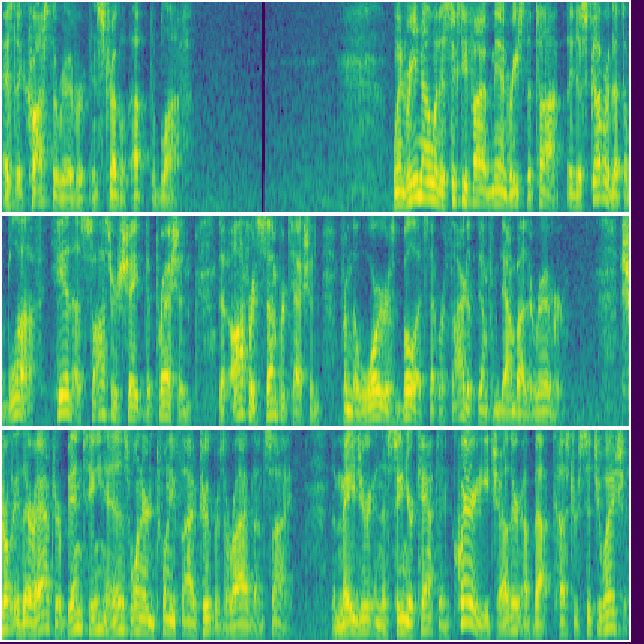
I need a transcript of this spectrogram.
as they crossed the river and struggled up the bluff. When Reno and his 65 men reached the top, they discovered that the bluff hid a saucer-shaped depression that offered some protection from the warriors' bullets that were fired at them from down by the river. Shortly thereafter, Benteen and his 125 troopers arrived on site. The major and the senior captain queried each other about Custer's situation.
